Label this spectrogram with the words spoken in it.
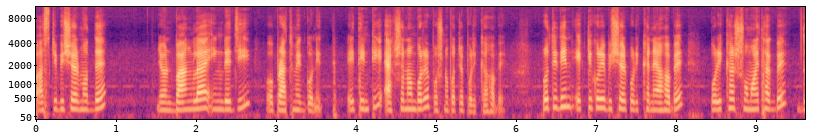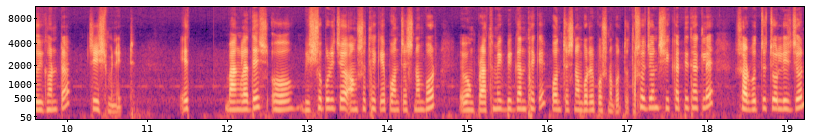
পাঁচটি বিষয়ের মধ্যে যেমন বাংলা, ইংরেজি ও প্রাথমিক গণিত। এই তিনটি একশো নম্বরের প্রশ্নপত্রের পরীক্ষা হবে। প্রতিদিন একটি করে বিষয়ের পরীক্ষা নেওয়া হবে। পরীক্ষার সময় থাকবে দুই ঘণ্টা ত্রিশ মিনিট। এ বাংলাদেশ ও বিশ্ব পরিচয় অংশ থেকে পঞ্চাশ নম্বর এবং প্রাথমিক বিজ্ঞান থেকে পঞ্চাশ নম্বরের প্রশ্নপত্র একশো জন শিক্ষার্থী থাকলে সর্বোচ্চ চল্লিশ জন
